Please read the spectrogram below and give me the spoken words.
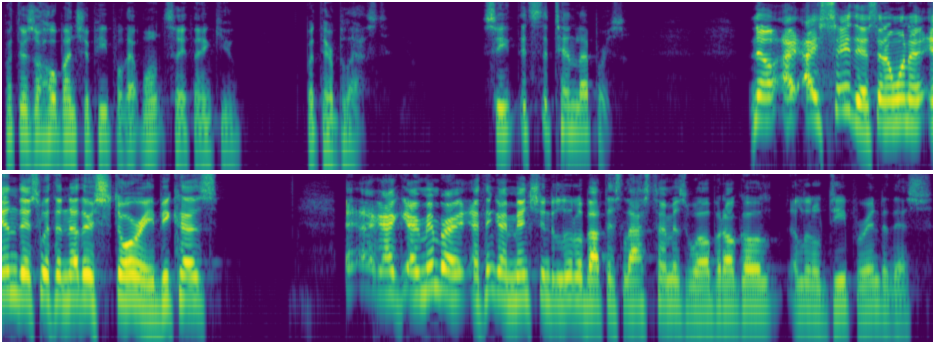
But there's a whole bunch of people that won't say thank you, but they're blessed. See, it's the 10 lepers. Now, I, I say this, and I want to end this with another story because I, I, I remember, I, I think I mentioned a little about this last time as well, but I'll go a little deeper into this.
